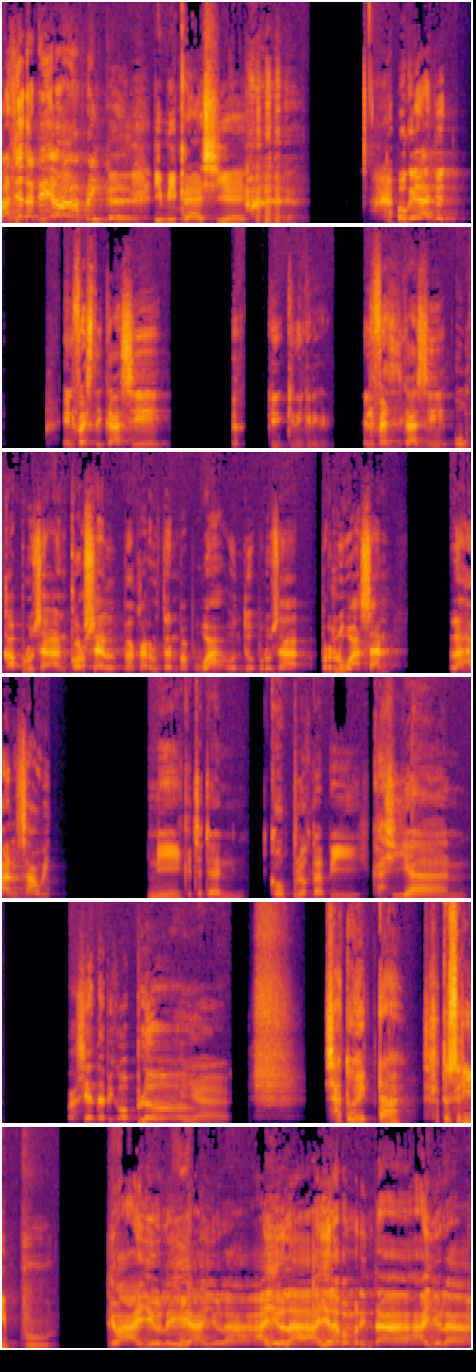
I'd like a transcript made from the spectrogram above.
lanjut tadi orang Afrika. Imigrasi ya. Oke lanjut. Investigasi eh, gini gini. gini. Investigasi ungkap perusahaan Korsel bakar hutan Papua untuk perusahaan perluasan lahan sawit. Ini kejadian goblok tapi kasihan. Kasihan tapi goblok. Iya. Satu hektar seratus ribu. Yo ayo le, ayo lah, ayo lah, ayo lah pemerintah, ayo lah.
